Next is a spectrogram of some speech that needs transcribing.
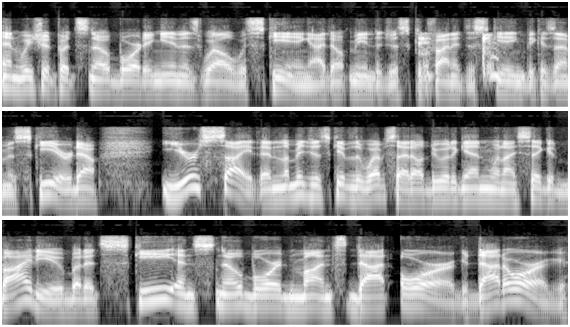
And we should put snowboarding in as well with skiing. I don't mean to just confine it to skiing because I'm a skier. Now, your site, and let me just give the website. I'll do it again when I say goodbye to you, but it's skiandsnowboardmonth.org. .org.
